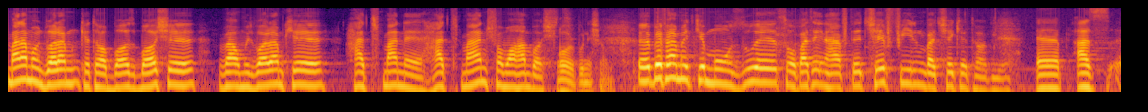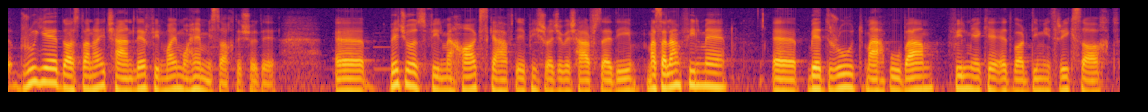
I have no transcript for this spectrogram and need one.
منم امیدوارم کتاب باز باشه و امیدوارم که حتما حتما شما هم باشید. قربون شما. بفهمید که موضوع صحبت این هفته چه فیلم و چه کتابیه؟ از روی داستانهای چندلر فیلم های مهمی ساخته شده. به جز فیلم هاکس که هفته پیش راجبش حرف زدیم مثلا فیلم بدرود محبوبم. فیلمیه که ادوارد دیمیتریک ساخت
